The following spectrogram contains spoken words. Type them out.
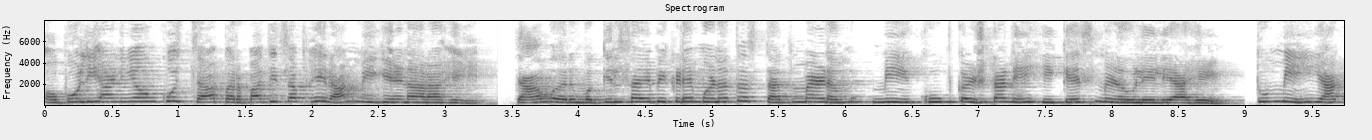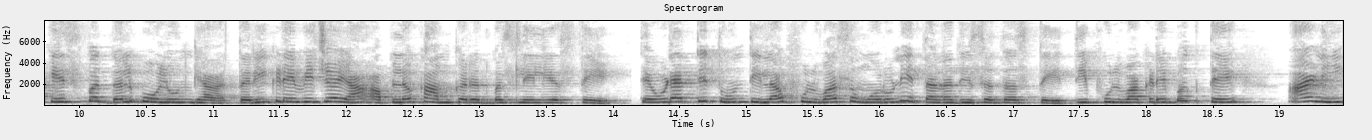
अबोली आणि अंकुशचा बर्बादीचा फेरा मी घेणार आहे. त्यावर वकील साहेब इकडे म्हणत असतात मॅडम मी खूप कष्टाने ही केस मिळवलेली आहे. तुम्ही या केस बद्दल बोलून घ्या. तर इकडे विजया आपलं काम करत बसलेली असते. तेवढ्यात तिथून तिला फुलवा समोरून येताना दिसत असते. ती फुलवाकडे बघते आणि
